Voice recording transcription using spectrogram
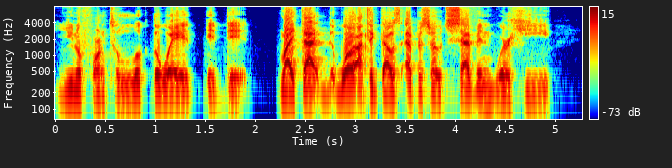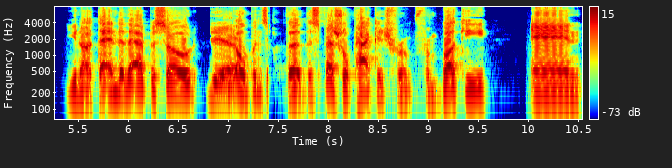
uniform to look the way it, it did? Like that? Well, I think that was episode seven, where he, you know, at the end of the episode, he opens up the the special package from from Bucky, and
